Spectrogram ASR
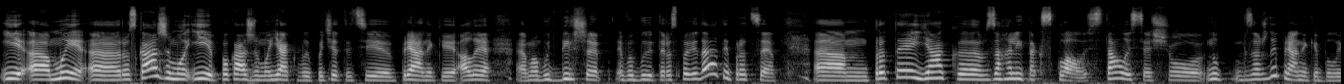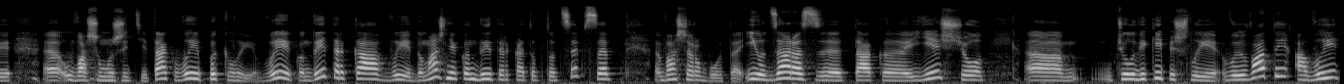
І е, ми е, розкажемо і покажемо, як ви печете ці пряники, але, е, мабуть, більше ви будете розповідати про це. Е, про те, як е, взагалі так склалось. Сталося, що ну завжди пряники були е, у вашому житті. Так, ви пекли, ви кондитерка, ви домашня кондитерка, тобто це все ваша робота. І от зараз е, так е, є, що чоловіки пішли воювати, а ви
